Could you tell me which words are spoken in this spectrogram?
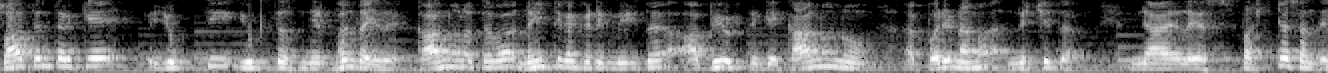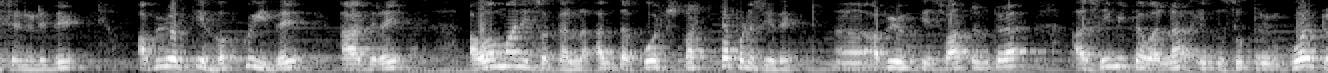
ಸ್ವಾತಂತ್ರ್ಯಕ್ಕೆ ಯುಕ್ತಿ, ಯುಕ್ತ ನಿರ್ಬಂಧ ಇದೆ. ಕಾನೂನು ಅಥವಾ ನೈತಿಕ ಗಡಿ ಮೀರಿದ ಅಭಿವ್ಯಕ್ತಿಗೆ ಕಾನೂನು ಪರಿಣಾಮ ನಿಶ್ಚಿತ. ನ್ಯಾಯಾಲಯ ಸ್ಪಷ್ಟ ಸಂದೇಶ ನೀಡಿದೆ. ಅಭಿವ್ಯಕ್ತಿ ಹಕ್ಕು ಇದೆ. ಆದರೆ ಅವಮಾನಿಸೋಕಲ್ಲ ಅಂತ ಕೋರ್ಟ್ ಸ್ಪಷ್ಟಪಡಿಸಿದೆ. ಅಭಿವ್ಯಕ್ತಿ ಸ್ವಾತಂತ್ರ್ಯ ಅಸೀಮಿತವಲ್ಲ ಎಂದು ಸುಪ್ರೀಂ ಕೋರ್ಟ್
